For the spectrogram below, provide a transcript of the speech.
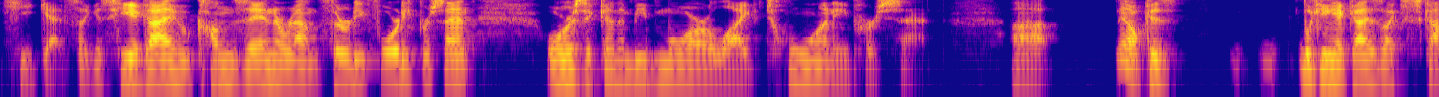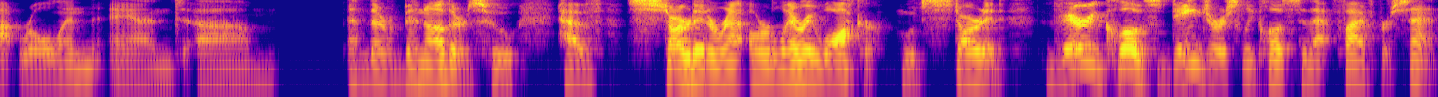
he gets. Like, is he a guy who comes in around 30, 40%, or is it going to be more like 20%? Uh, you know, because looking at guys like Scott Rolen and um, and there have been others who have started around, or Larry Walker, who've started very close, dangerously close to that five percent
